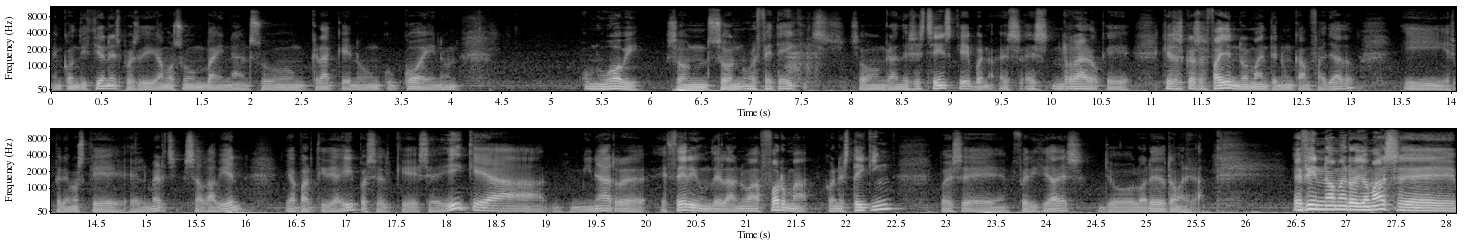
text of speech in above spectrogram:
en condiciones, pues digamos un Binance, un Kraken, un KuCoin, un, un Huobi, son, son un FTX, son grandes exchanges que, bueno, es, raro que, esas cosas fallen, normalmente nunca han fallado y esperemos que el merch salga bien y a partir de ahí, pues el que se dedique a minar Ethereum de la nueva forma con staking, pues eh, felicidades, yo lo haré de otra manera. En fin, no me enrollo más, eh,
